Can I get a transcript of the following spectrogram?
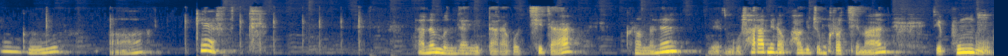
벙구, 어, gift. 라는 문장이 있다라고 치자. 그러면은 뭐 사람이라고 하기 좀 그렇지만 이제 봉구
